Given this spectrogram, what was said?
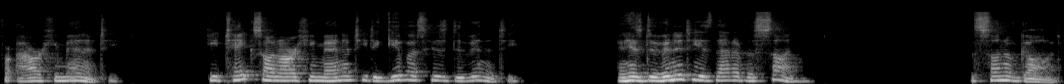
for our humanity. He takes on our humanity to give us his divinity. And his divinity is that of the Son, the Son of God.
